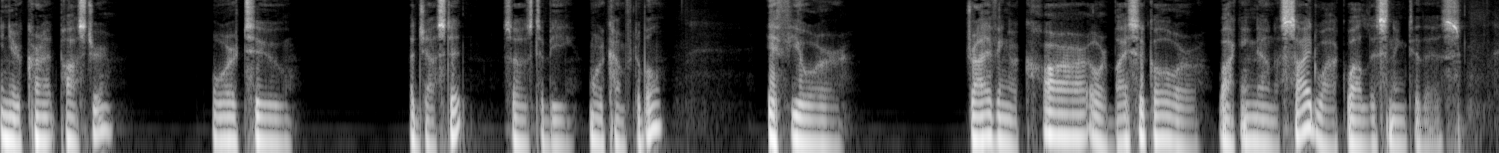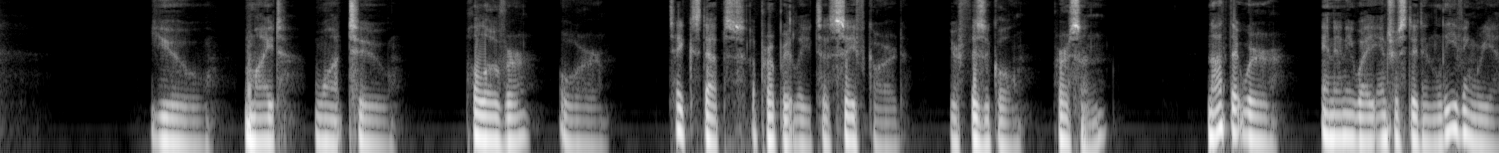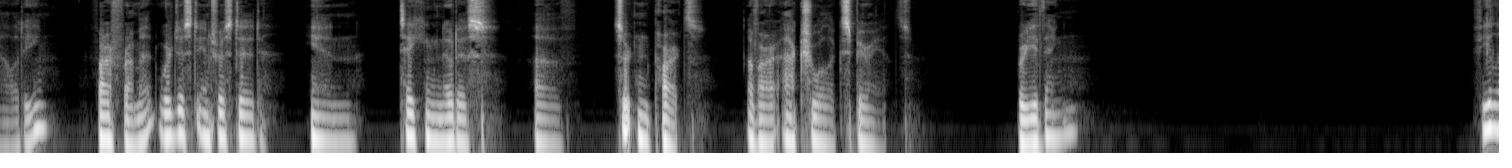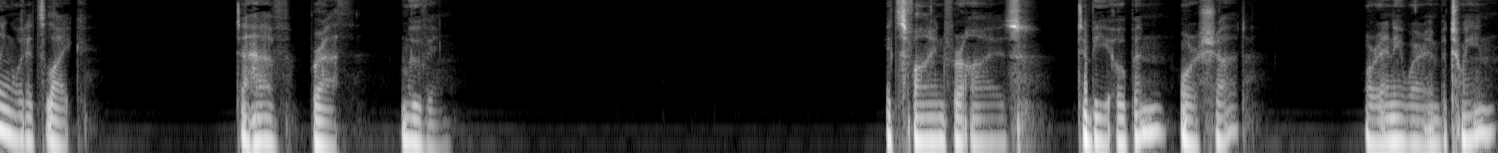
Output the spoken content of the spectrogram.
in your current posture or to adjust it so as to be more comfortable. If you're driving a car or a bicycle or walking down a sidewalk while listening to this, you might want to pull over or take steps appropriately to safeguard your physical person. Not that we're in any way interested in leaving reality, far from it. We're just interested in taking notice of certain parts of our actual experience. Breathing, feeling what it's like to have breath moving. It's fine for eyes to be open or shut or anywhere in between.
